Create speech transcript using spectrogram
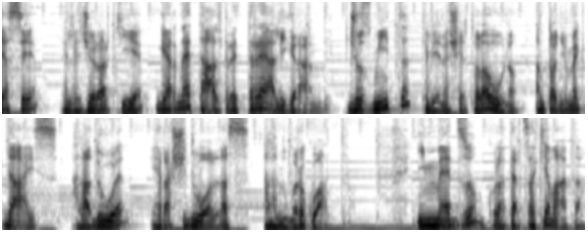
a sé, nelle gerarchie, Garnett ha altre tre ali grandi. Joe Smith, che viene scelto alla 1, Antonio McDice alla 2 e Rashid Wallace alla numero 4. In mezzo, con la terza chiamata,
